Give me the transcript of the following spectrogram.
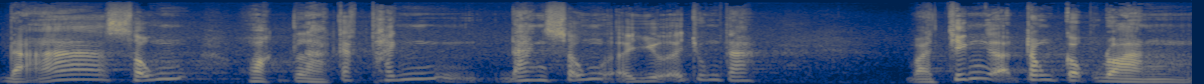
đã sống hoặc là các thánh đang sống ở giữa chúng ta và chính ở trong cộng đoàn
